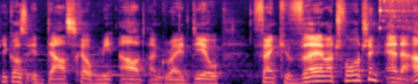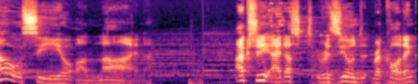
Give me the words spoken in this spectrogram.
because it does help me out a great deal. Thank you very much for watching and I will see you online. Actually, I just resumed recording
